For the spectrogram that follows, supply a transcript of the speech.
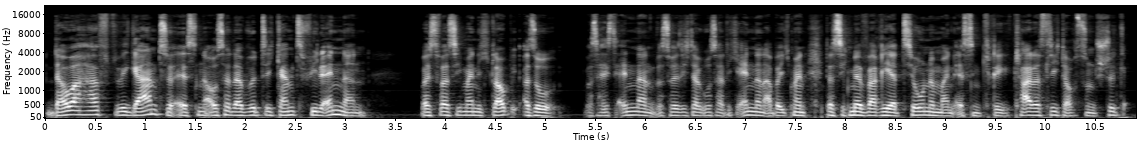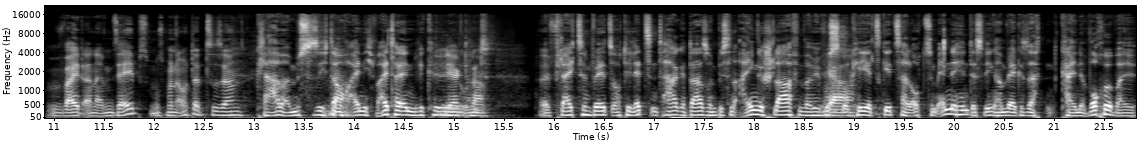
dauerhaft vegan zu essen, außer da wird sich ganz viel ändern. Weißt du, was ich meine? Ich glaube, also was heißt ändern? Was soll sich da großartig ändern? Aber ich meine, dass ich mehr Variationen in mein Essen kriege. Klar, das liegt auch so ein Stück weit an einem selbst, muss man auch dazu sagen. Klar, man müsste sich da auch eigentlich weiterentwickeln. Ja, klar. Und Vielleicht sind wir jetzt auch die letzten Tage da so ein bisschen eingeschlafen, weil wir wussten, ja. okay, jetzt geht es halt auch zum Ende hin. Deswegen haben wir ja gesagt, keine Woche, weil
